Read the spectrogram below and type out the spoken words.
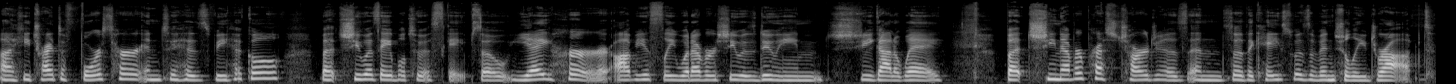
Uh, he tried to force her into his vehicle, but she was able to escape. So, yay, her. Obviously, whatever she was doing, she got away. But she never pressed charges, and so the case was eventually dropped.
